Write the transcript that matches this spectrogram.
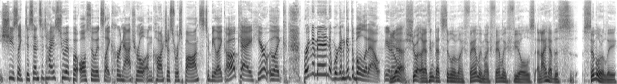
she's like desensitized to it but also it's like her natural unconscious response to be like okay here like bring him in we're gonna get the bullet out you know Yeah, sure. Like I think that's similar to my family. My family feels, and I have this similarly,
